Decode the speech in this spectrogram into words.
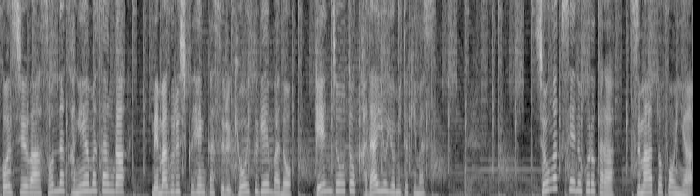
今週はそんな影山さんが目まぐるしく変化する教育現場の現状と課題を読み解きます。小学生の頃からスマートフォンや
